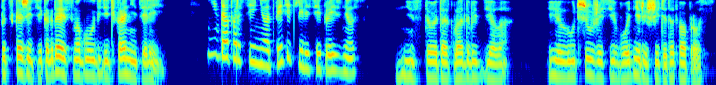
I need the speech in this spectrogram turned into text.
подскажите, когда я смогу увидеть хранителей?» Не дав Арсению ответить, Елисей произнес. «Не стоит откладывать дело. И лучше уже сегодня решить этот вопрос.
